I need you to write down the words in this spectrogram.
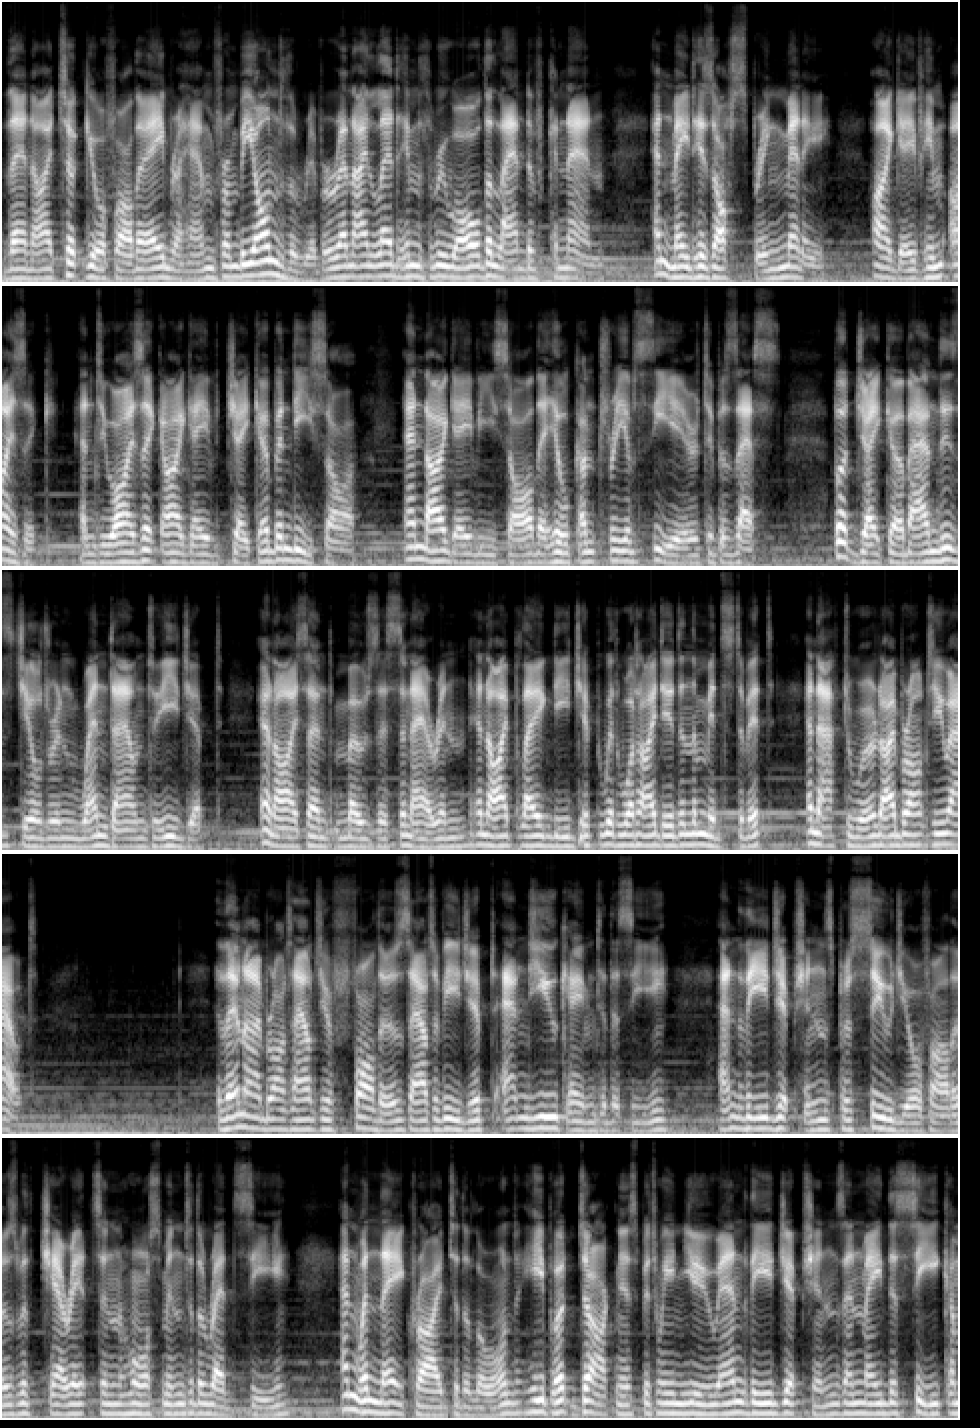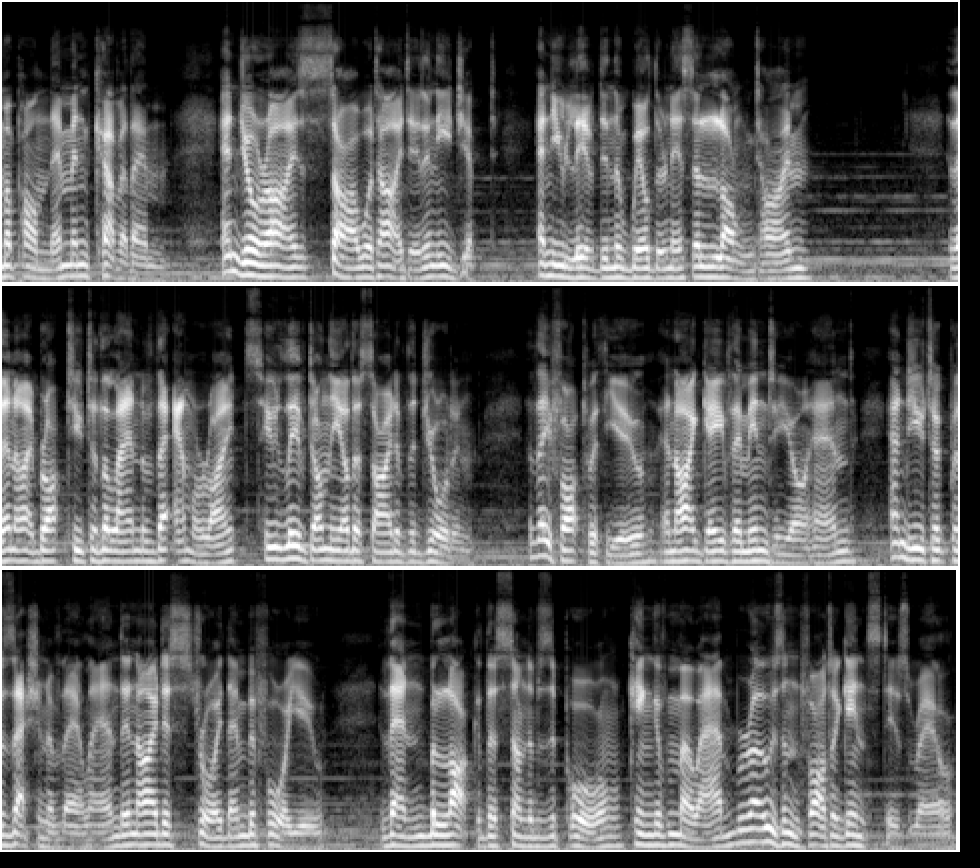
Then I took your father Abraham from beyond the river, and I led him through all the land of Canaan, and made his offspring many. I gave him Isaac, and to Isaac I gave Jacob and Esau, and I gave Esau the hill country of Seir to possess. But Jacob and his children went down to Egypt and I sent Moses and Aaron, and I plagued Egypt with what I did in the midst of it, and afterward I brought you out. Then I brought out your fathers out of Egypt, and you came to the sea. And the Egyptians pursued your fathers with chariots and horsemen to the Red Sea. And when they cried to the Lord, he put darkness between you and the Egyptians, and made the sea come upon them and cover them and your eyes saw what I did in Egypt, and you lived in the wilderness a long time. Then I brought you to the land of the Amorites, who lived on the other side of the Jordan. They fought with you, and I gave them into your hand, and you took possession of their land, and I destroyed them before you. Then Balak the son of Zippor, king of Moab, rose and fought against Israel.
